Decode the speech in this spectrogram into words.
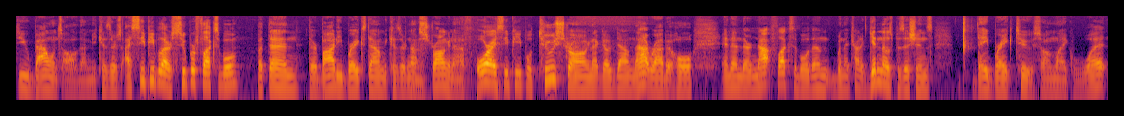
do you balance all of them? Because there's I see people that are super flexible, but then their body breaks down because they're not mm. strong enough. Or I see people too strong that go down that rabbit hole, and then they're not flexible. Then when they try to get in those positions, they break too. So I'm like, what?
